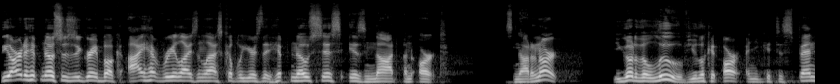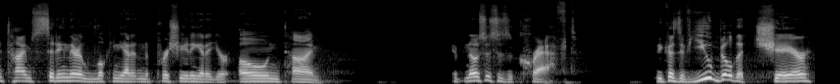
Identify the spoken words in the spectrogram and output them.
The Art of Hypnosis is a great book. I have realized in the last couple years that hypnosis is not an art. It's not an art. You go to the Louvre, you look at art, and you get to spend time sitting there looking at it and appreciating it at your own time. Hypnosis is a craft. Because if you build a chair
